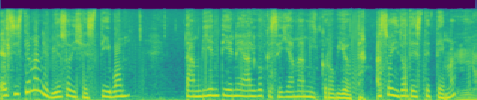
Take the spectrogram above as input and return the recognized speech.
El sistema nervioso digestivo también tiene algo que se llama microbiota. ¿Has oído de este tema? No,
